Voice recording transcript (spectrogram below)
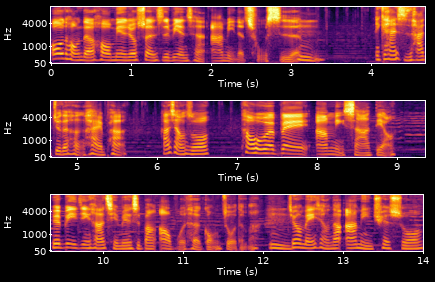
欧同德后面就顺势变成阿敏的厨师了。嗯，一开始他觉得很害怕，他想说他会不会被阿敏杀掉，因为毕竟他前面是帮奥伯特工作的嘛。嗯，结果没想到阿敏却说：“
